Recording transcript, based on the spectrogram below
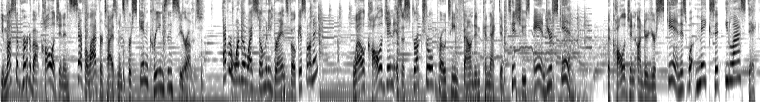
You must have heard about collagen in several advertisements for skin creams and serums. Ever wonder why so many brands focus on it? Well, collagen is a structural protein found in connective tissues and your skin. The collagen under your skin is what makes it elastic.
